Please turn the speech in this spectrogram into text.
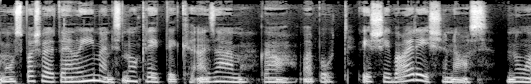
mūsu pašvērtējuma līmenis nokrīt tik zemu, kā varbūt ir šī vairīšanās no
